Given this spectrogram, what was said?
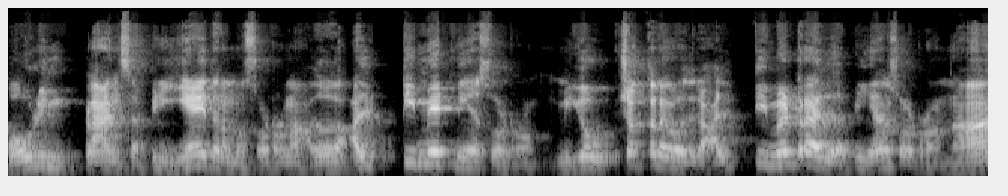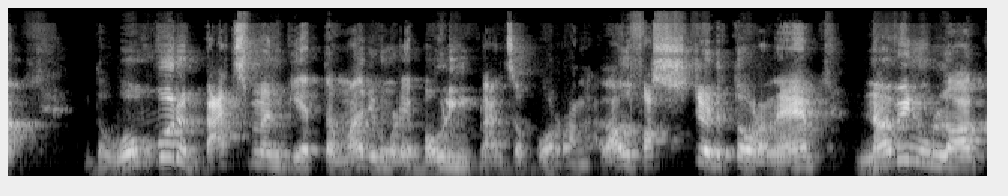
பவுலிங் பிளான்ஸ் அப்படின்னு ஏன் இதை நம்ம சொல்றோம்னா அதாவது அல்டிமேட் ஏன் சொல்றோம்? மிக உச்சத்துல ஒரு அல்டிமேட்டா இது அப்படின்னு ஏன் சொல்றோம்னா இந்த ஒவ்வொரு பேட்ஸ்மேனுக்கு ஏற்ற மாதிரி உங்களுடைய பவுலிங் பிளான்ஸை போடுறாங்க. அதாவது ஃபர்ஸ்ட் எடுத்த உடனே நவீன் உல்லாக்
